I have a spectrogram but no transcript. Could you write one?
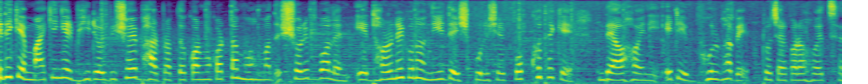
এদিকে মাইকিংয়ের ভিডিওর বিষয়ে ভারপ্রাপ্ত কর্মকর্তা মোহাম্মদ শরীফ বলেন এ ধরনের কোনো নির্দেশ পুলিশের পক্ষ থেকে দেওয়া হয়নি। এটি ভুলভাবে প্রচার করা হয়েছে।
